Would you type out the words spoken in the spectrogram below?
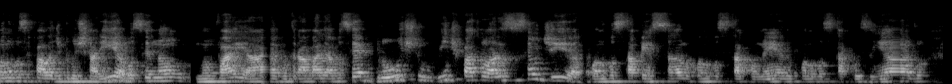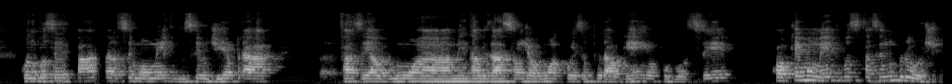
quando você fala de bruxaria, você não, não vai, ah, eu vou trabalhar, você é bruxo 24 horas do seu dia, quando você está pensando, quando você está comendo, quando você está cozinhando, quando você para o seu momento do seu dia para fazer alguma mentalização de alguma coisa por alguém ou por você, qualquer momento você está sendo bruxo.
